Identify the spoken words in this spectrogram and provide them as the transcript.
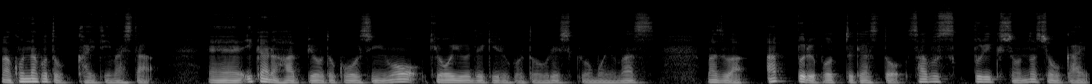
まあ、こんなことを書いていました、えー以下の発表と更新を共有できることを嬉しく思います。まずは Apple Podcast サブスクリプションの紹介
